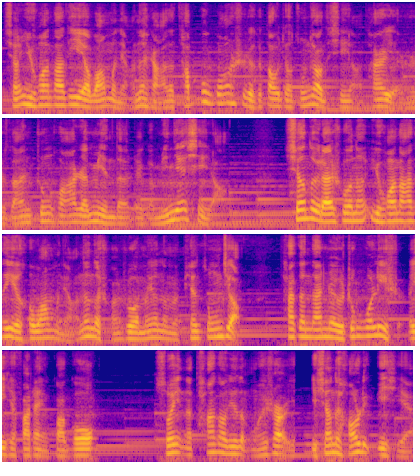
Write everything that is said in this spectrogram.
像玉皇大帝啊、王母娘娘啥的，它不光是这个道教宗教的信仰，它也是咱中华人民的这个民间信仰。相对来说呢，玉皇大帝和王母娘娘的传说没有那么偏宗教，它跟咱这个中国历史的一些发展也挂钩。所以呢，它到底怎么回事也相对好捋一些。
